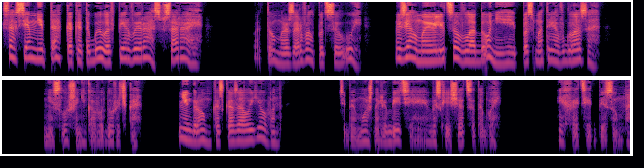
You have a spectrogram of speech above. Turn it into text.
совсем не так, как это было в первый раз в сарае. Потом разорвал поцелуй, взял мое лицо в ладони и посмотрел в глаза. Не слушай никого, дурочка, негромко сказал Йован. Тебя можно любить и восхищаться тобой, и хотеть безумно.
